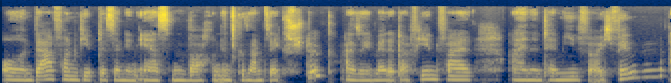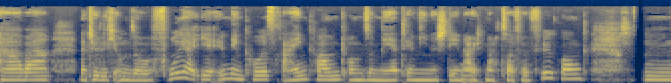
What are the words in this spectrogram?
Und davon gibt es in den ersten Wochen insgesamt sechs Stück. Also ihr werdet auf jeden Fall einen Termin für euch finden. Aber natürlich, umso früher ihr in den Kurs reinkommt, umso mehr Termine stehen euch noch zur Verfügung. Mm,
